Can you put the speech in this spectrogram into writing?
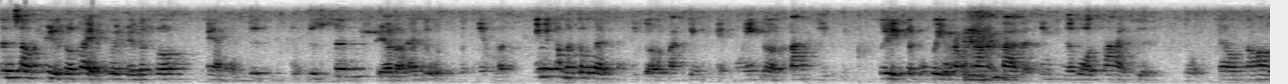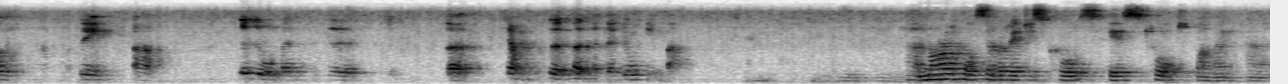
升上去的时候，他也不会觉得说，哎呀，我是我是升学了，还是我是怎么样了？因为他们都在同一个环境里面，同一个班级里面，所以这不会有让他很大的心情的落差，还是有比较高傲的。所以啊，这是我们。是呃，像这课程的优点吧。Uh, moral course and religious course is taught by uh,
